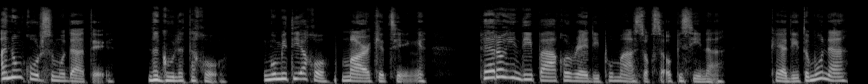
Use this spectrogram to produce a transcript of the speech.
Anong kurso mo dati? Nagulat ako. Ngumiti ako, marketing. Pero hindi pa ako ready pumasok sa opisina. Kaya dito muna,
